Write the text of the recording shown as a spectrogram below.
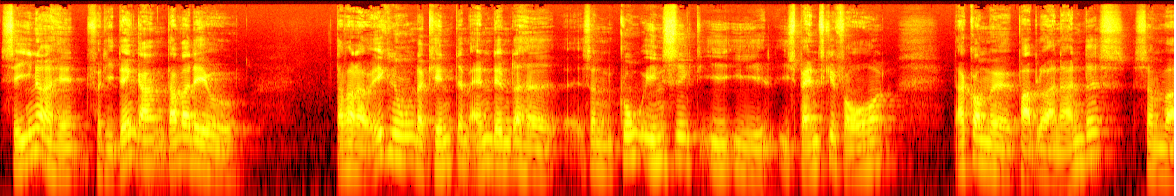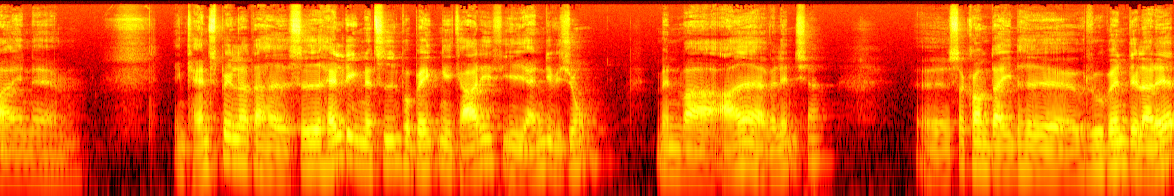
senere hen, fordi dengang, der var det jo, der var der jo ikke nogen, der kendte dem, anden dem, der havde øh, sådan god indsigt i, i, i spanske forhold. Der kom øh, Pablo Hernandez, som var en, øh, en kantspiller, der havde siddet halvdelen af tiden på bænken i Cardiff i anden division, men var ejet af Valencia. Øh, så kom der en, der hed øh, Ruben de la Red,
